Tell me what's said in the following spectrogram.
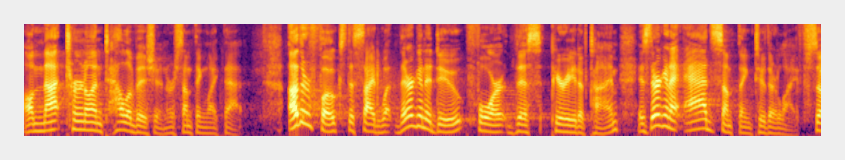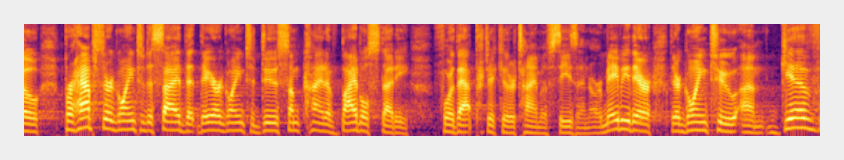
I'll not turn on television or something like that. Other folks decide what they're going to do for this period of time is they're going to add something to their life. So perhaps they're going to decide that they are going to do some kind of Bible study for that particular time of season or maybe they're they're going to um, give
